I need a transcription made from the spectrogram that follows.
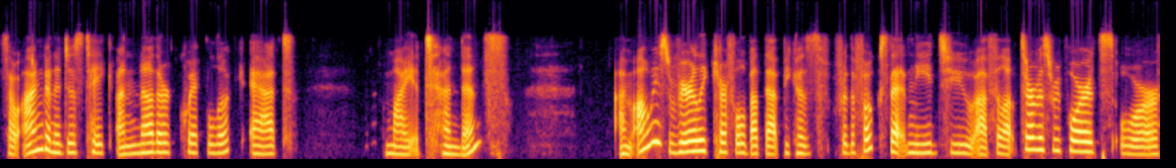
So I'm going to just take another quick look at my attendance. I'm always really careful about that because for the folks that need to uh, fill out service reports or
